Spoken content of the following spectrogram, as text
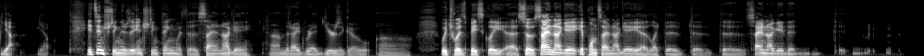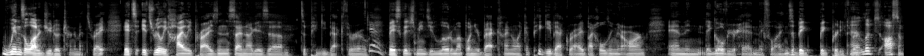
Yeah, yeah. It's interesting. There's an interesting thing with the Seoinage um, that I'd read years ago, uh, which was basically uh, so Seoinage, Ippon Seoinage, uh, like the the the Seoinage that wins a lot of judo tournaments, right? It's it's really highly prized, and the Seoinage is a it's a piggyback throw. Yeah. Basically, just means you load them up on your back, kind of like a piggyback ride, by holding their arm, and then they go over your head and they fly. And it's a big, big, pretty throw. and it looks awesome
